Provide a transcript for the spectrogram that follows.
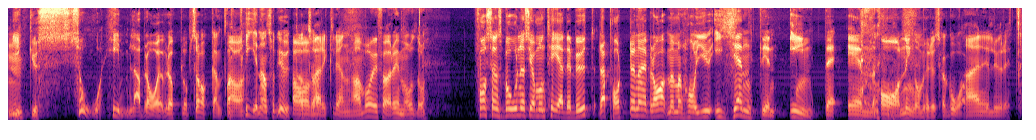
gick ju så himla bra över upploppsrakan. Vad Ja. fin han såg ut Ja, alltså. verkligen. Han var ju före i mål då. Fossens bonus gör monterdebut. Rapporterna är bra, men man har ju egentligen inte en aning om hur det ska gå. Nej, det är lurigt.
